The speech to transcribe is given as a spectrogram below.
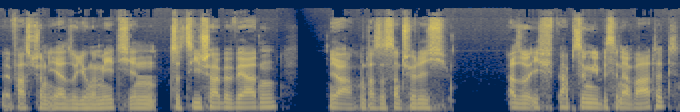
äh, fast schon eher so junge Mädchen, zur Zielscheibe werden. Ja, und das ist natürlich, also ich habe es irgendwie ein bisschen erwartet.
